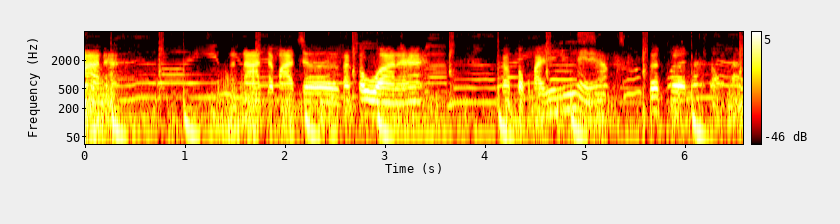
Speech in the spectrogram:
มากนะฮะ นานๆจะมาเจอสักตัวนะฮะ ก็ตกไปเรื่อยๆนะครับเพลิดเพลินนะสองท่าน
